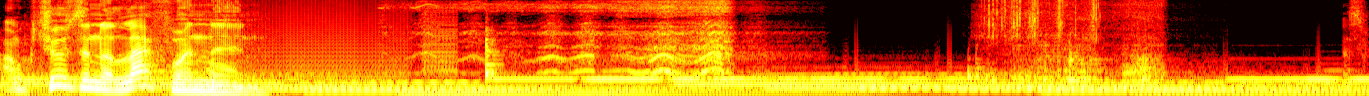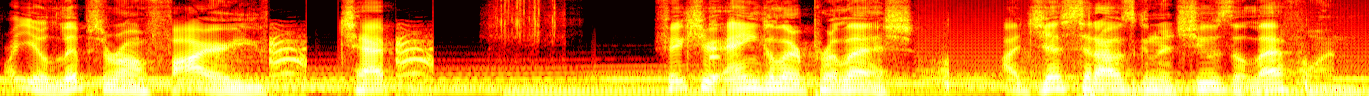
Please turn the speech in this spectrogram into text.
I'm choosing the left one then. That's why your lips are on fire, you chap? Fix your angular perlèche. I just said I was gonna choose the left one.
